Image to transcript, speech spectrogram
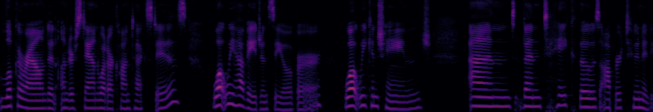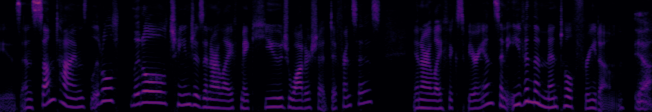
look around and understand what our context is, what we have agency over, what we can change, and then take those opportunities. And sometimes little little changes in our life make huge watershed differences in our life experience and even the mental freedom. Yeah.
